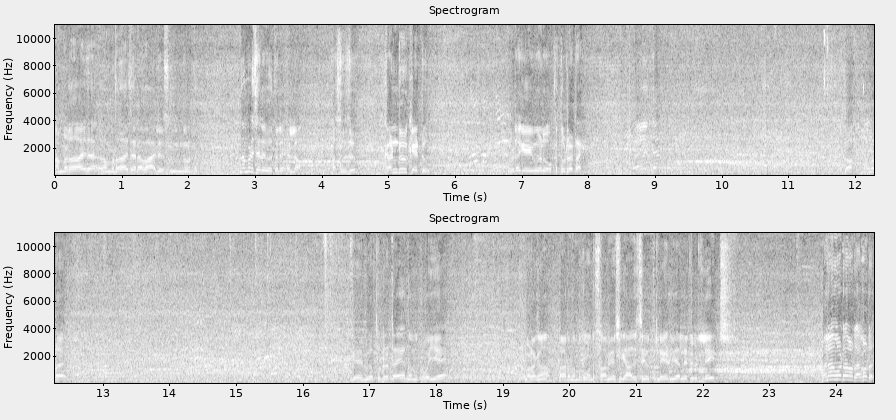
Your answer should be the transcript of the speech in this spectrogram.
നമ്മുടേതായ നമ്മുടേതായ ചില വാല്യൂസിൽ നിന്നുകൊണ്ട് നമ്മുടെ ചെറിയ വിധത്തിൽ എല്ലാം ആസ്വദിച്ചു. കണ്ടു കേട്ടു. ഇവിടെ ഗെയിമുകളും ഒക്കെ തുടരട്ടെ ഇതാ നമ്മുടെ ഗെയിമുകൾ തുടരട്ടെ. നമുക്ക് പയ്യെ മടങ്ങാം. കാരണം നമുക്ക് വേണ്ട സമയം ശരിക്കും ആദ്യ late we are little late മന അങ്ങോട്ട് അങ്ങോട്ട് അങ്ങോട്ട്.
